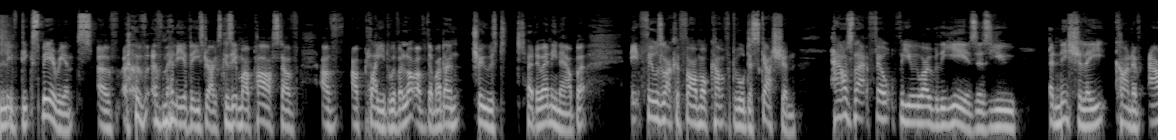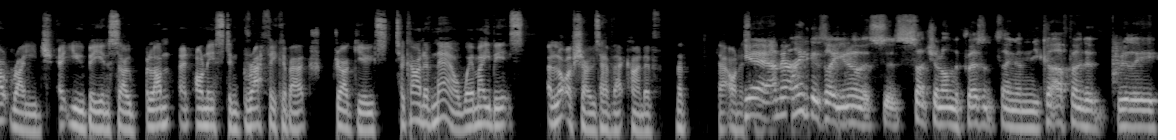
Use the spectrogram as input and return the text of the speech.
lived experience of, of, of many of these drugs because in my past I've I've I've played with a lot of them. I don't choose to do any now, but it feels like a far more comfortable discussion. How's that felt for you over the years as you initially kind of outrage at you being so blunt and honest and graphic about drug use to kind of now where maybe it's a lot of shows have that kind of that, that honesty. Yeah, I mean, I think it's like you know, it's, it's such an omnipresent thing, and you can't. I found it really,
